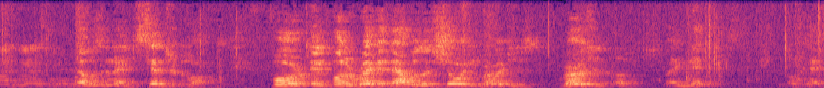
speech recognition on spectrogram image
Mm-hmm. That was his name, Sinterklaas. for and for the record, that was a shortened version version of Saint Nicholas. Okay,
